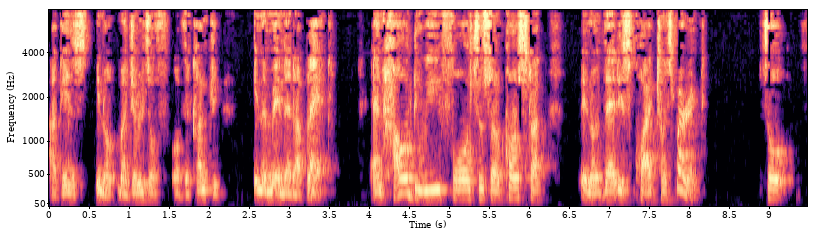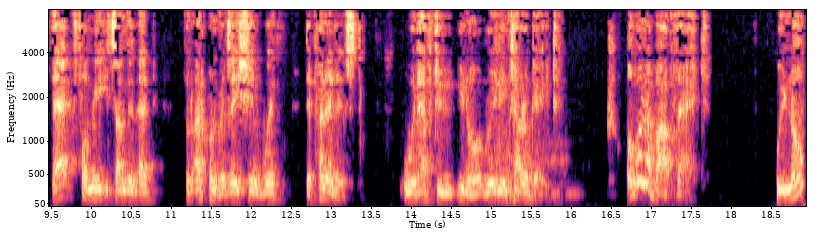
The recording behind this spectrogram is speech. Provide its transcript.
against, you know, majority of, of the country in the men that are black? And how do we forge social construct, you know, that is quite transparent? So that for me is something that through our conversation with the panelists would have to, you know, really interrogate. Over and above that, we know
